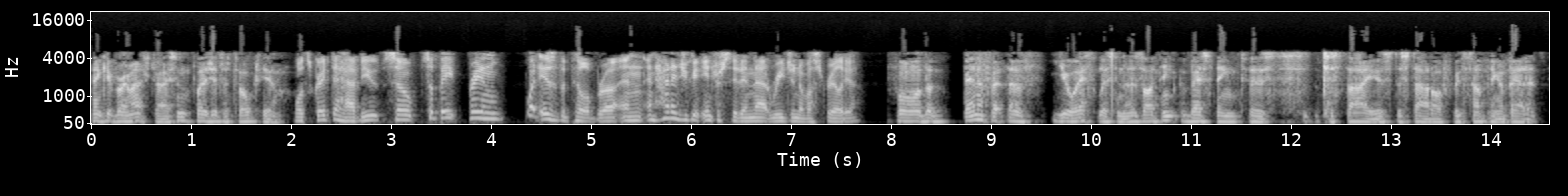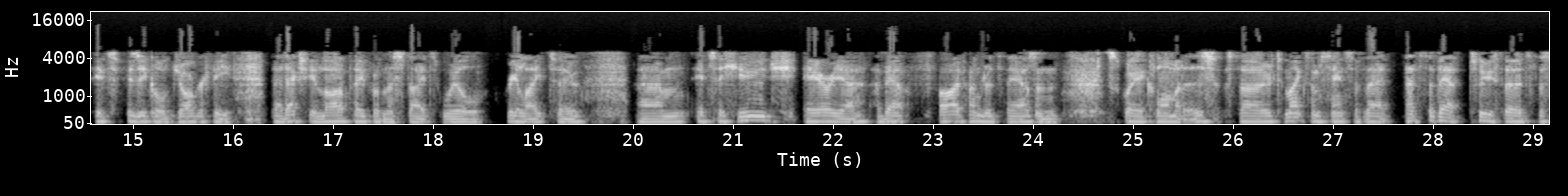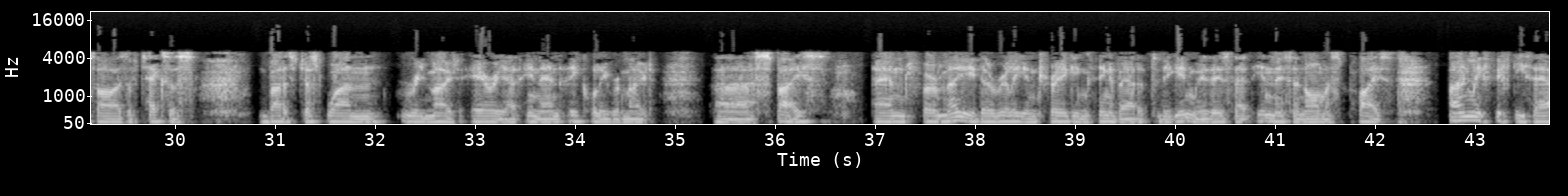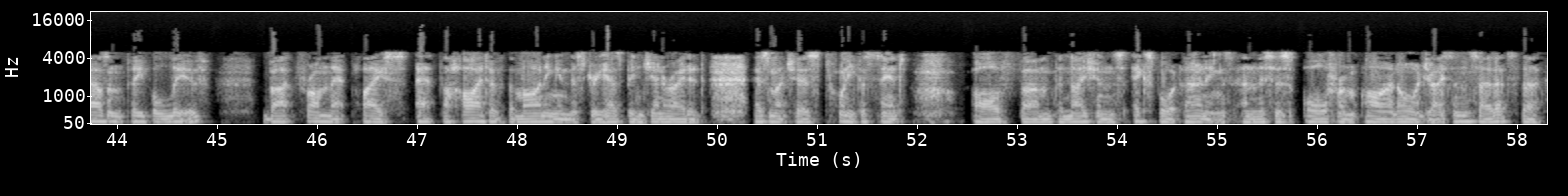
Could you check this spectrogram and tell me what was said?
Thank you very much, Jason. Pleasure to talk to you. Well, it's great to have you. So, so Bradon, what is the Pilbara, and, and how did you get interested in that region of Australia? For the benefit of US listeners, I think the best thing to to say is to start off with something about its, its physical geography that actually a lot of people in the states will relate to. Um, it's a huge area, about 500,000 square kilometres. So to make some sense of that, that's about two thirds the size of Texas, but it's just one remote area in an equally remote uh, space. And for me, the really intriguing thing about it to begin with is that in this enormous place, only 50,000 people live, but from that place at the height of the mining industry has been generated as much as 20% of um, the nation's export earnings, and this is all from iron ore, Jason. So that's the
